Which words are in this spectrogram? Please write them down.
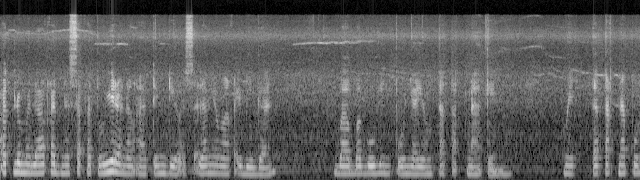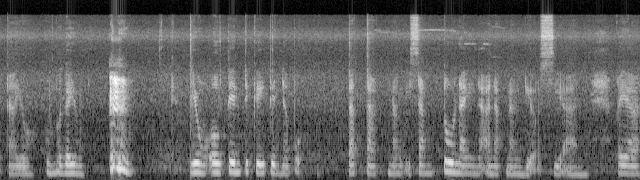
at lumalakad na sa katuwiran ng ating Diyos, alam niyo mga kaibigan, babaguhin po niya yung tatak natin. May tatak na po tayo. Kumbaga yung yung authenticated na po tatak ng isang tunay na anak ng Diyos. Yan. Kaya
